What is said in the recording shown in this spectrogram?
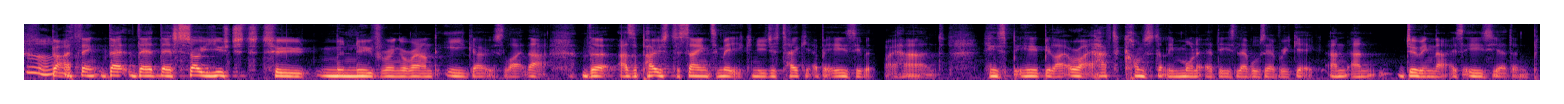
but I think that they're they're so used to maneuvering around egos like that that as opposed to saying to me, can you just take it a bit easy with my hand? He's he'd be like, all right, I have to constantly monitor these levels every gig, and and doing that is easier than p-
